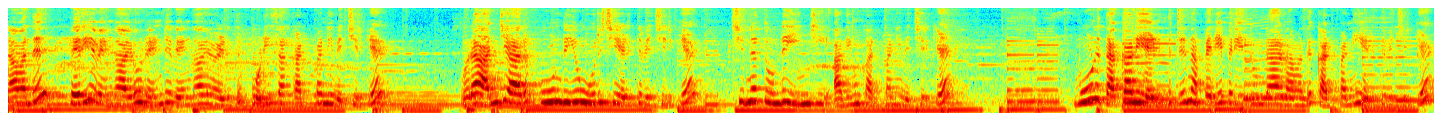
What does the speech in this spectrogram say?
நான் வந்து பெரிய வெங்காயம் ரெண்டு வெங்காயம் எடுத்து பொடிசாக கட் பண்ணி வச்சுருக்கேன். ஒரு அஞ்சு ஆறு பூண்டையும் உரிச்சு எடுத்து வச்சுருக்கேன். சின்ன துண்டு இஞ்சி அதையும் கட் பண்ணி வச்சுருக்கேன். மூணு தக்காளி எடுத்துட்டு நான் பெரிய பெரிய துண்டாக நான் வந்து கட் பண்ணி எடுத்து வச்சுருக்கேன்.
